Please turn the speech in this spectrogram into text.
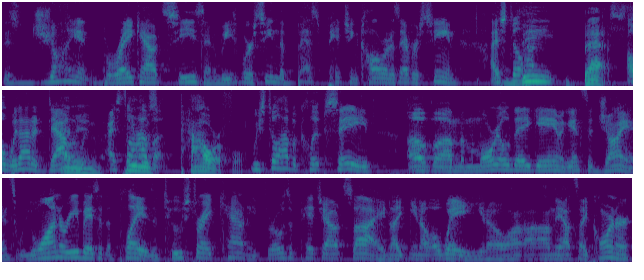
this giant breakout season. We we're seeing the best pitching Colorado's ever seen. I still have, The best. oh, without a doubt. I mean, I still he have was a, powerful. we still have a clip saved of um, the Memorial Day game against the Giants. We Juan Uribe's at the plate. It's a two strike count. He throws a pitch outside, like you know, away, you know, on, on the outside corner.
